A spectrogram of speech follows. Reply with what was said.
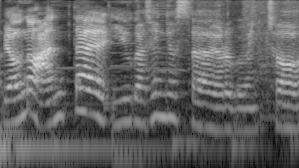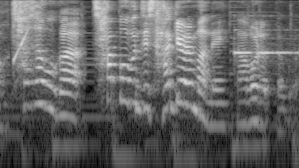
면허 안 딸 이유가 생겼어요, 여러분. 저 차 사고가 차 뽑은 지 4개월 만에 나버렸다고요.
